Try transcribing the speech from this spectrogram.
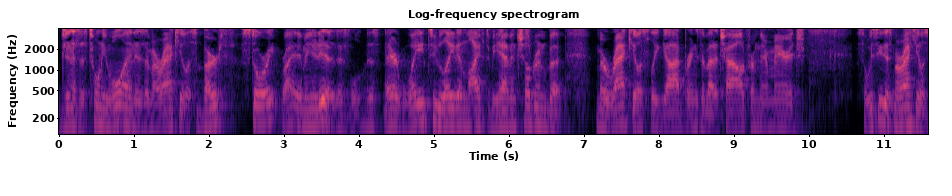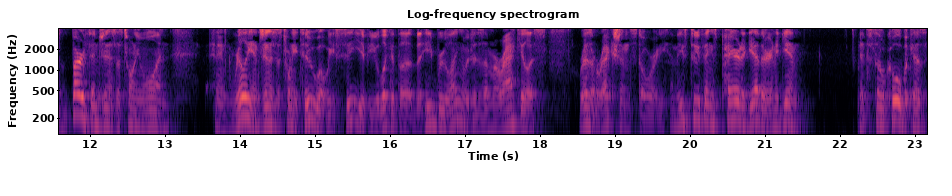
Genesis 21 is a miraculous birth story, right? I mean, it is. It's this, they're way too late in life to be having children, but miraculously, God brings about a child from their marriage. So we see this miraculous birth in Genesis 21. And really, in Genesis 22, what we see, if you look at the, the Hebrew language, is a miraculous resurrection story. And these two things pair together. And again, it's so cool because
